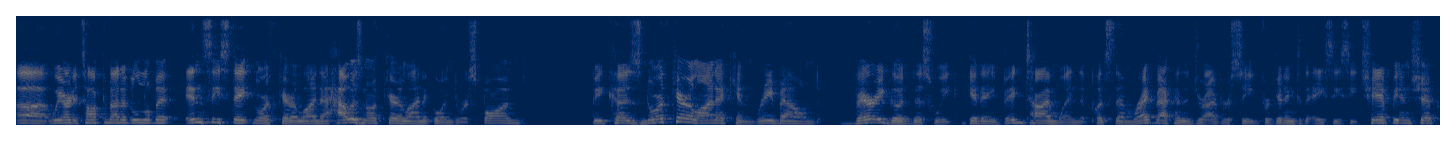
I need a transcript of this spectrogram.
uh, we already talked about it a little bit NC State, North Carolina. How is North Carolina going to respond? Because North Carolina can rebound very good this week, get a big time win that puts them right back in the driver's seat for getting to the ACC championship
